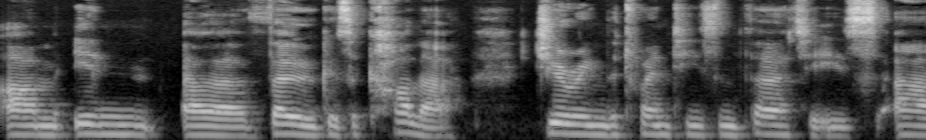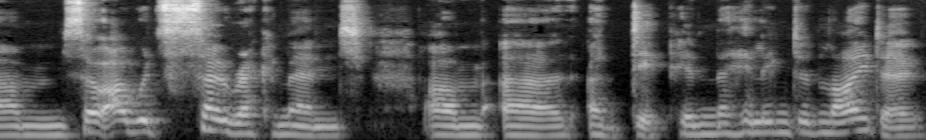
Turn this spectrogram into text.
um, in uh, vogue as a colour during the 20s and 30s. Um, so I would so recommend um, a, a dip in the Hillingdon Lido.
